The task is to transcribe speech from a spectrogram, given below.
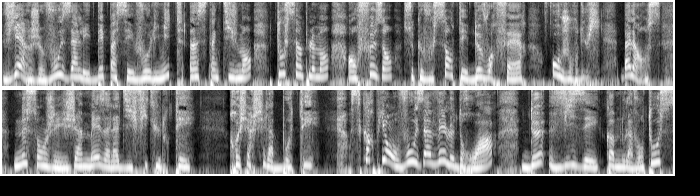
Vierge, vous allez dépasser vos limites instinctivement, tout simplement en faisant ce que vous sentez devoir faire aujourd'hui. Balance, ne songez jamais à la difficulté. Recherchez la beauté. Scorpion, vous avez le droit de viser, comme nous l'avons tous,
